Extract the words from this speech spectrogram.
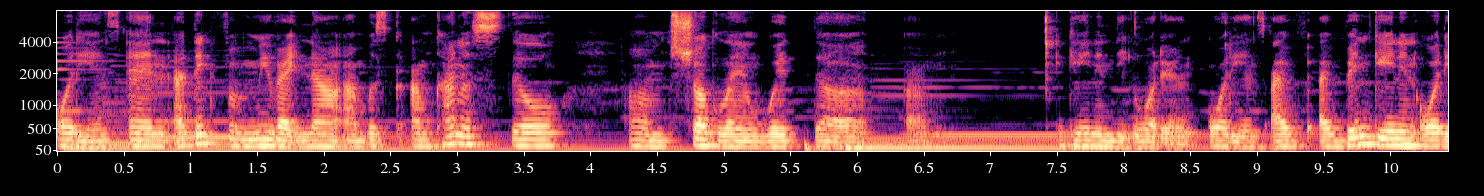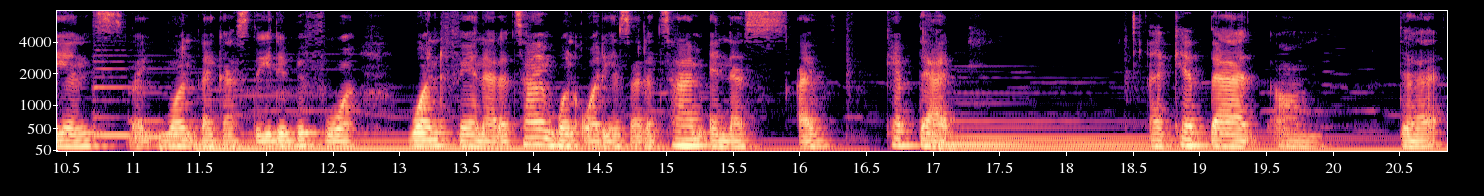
audience and i think for me right now i'm just, i'm kind of still um, struggling with the um, gaining the audience. audience. I've I've been gaining audience like one like I stated before, one fan at a time, one audience at a time, and that's I've kept that. I kept that um, that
